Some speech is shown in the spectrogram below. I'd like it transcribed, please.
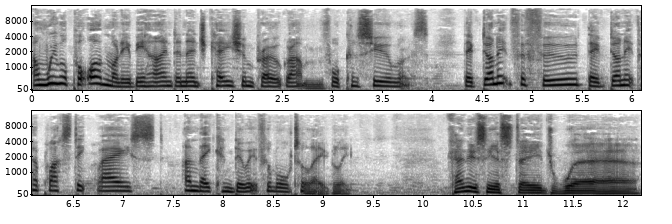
And we will put our money behind an education programme mm. for consumers. They've done it for food, they've done it for plastic waste, and they can do it for water labelling. Can you see a stage where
